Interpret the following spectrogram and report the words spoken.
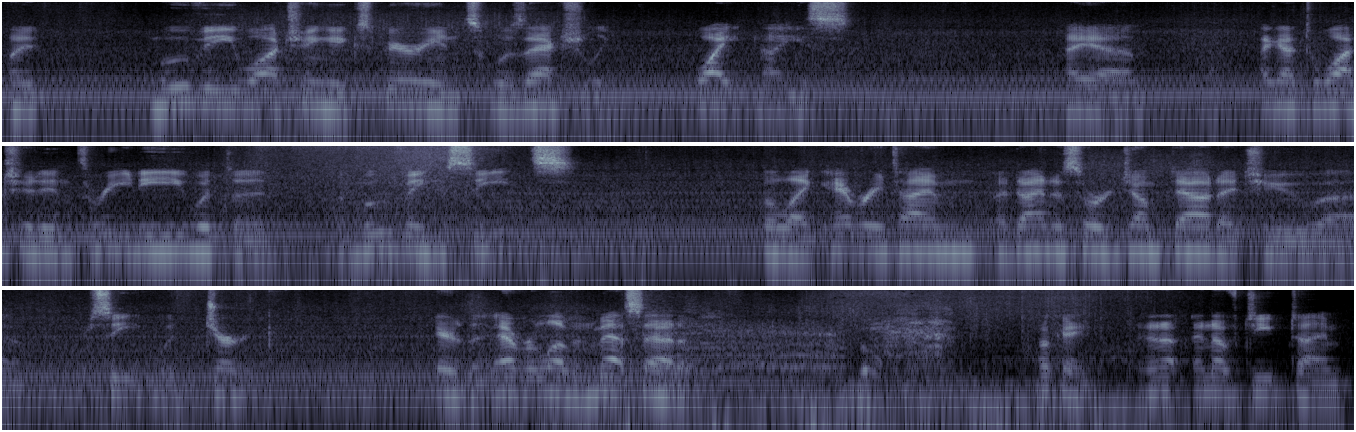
my movie watching experience was actually quite nice. I, uh, I got to watch it in 3D with the, the moving seats. So, like, every time a dinosaur jumped out at you, uh, your seat would jerk. Scare the ever-loving mess out of you. Okay, enough, enough Jeep time.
